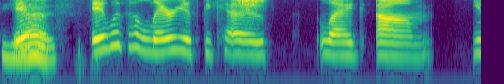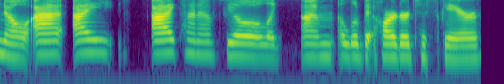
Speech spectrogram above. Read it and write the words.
Yes. It was hilarious because like um you know I I I kind of feel like I'm a little bit harder to scare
